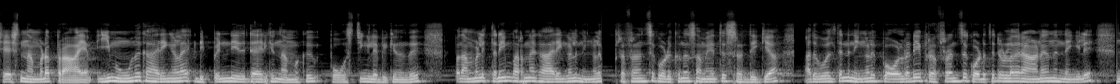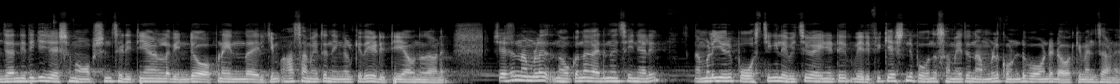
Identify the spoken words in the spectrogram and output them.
ശേഷം നമ്മുടെ പ്രായം ഈ മൂന്ന് കാര്യങ്ങളെ ഡിപ്പെൻഡ് ചെയ്തിട്ടായിരിക്കും നമുക്ക് പോസ്റ്റിംഗ് ലഭിക്കുന്നത്. അപ്പോൾ നമ്മൾ ഇത്രയും പറഞ്ഞ കാര്യങ്ങൾ നിങ്ങൾ പ്രിഫറൻസ് കൊടുക്കുന്ന സമയത്ത് ശ്രദ്ധിക്കുക. അതുപോലെ തന്നെ നിങ്ങളിപ്പോൾ ഓൾറെഡി പ്രിഫറൻസ് കൊടുത്തിട്ടുള്ളവരാണെന്നുണ്ടെങ്കിൽ അഞ്ചാം തീയതിക്ക് ശേഷം ഓപ്ഷൻസ് എഡിറ്റ് ചെയ്യാനുള്ള വിൻഡോ ഓപ്പൺ ചെയ്യുന്നതായിരിക്കും. ആ സമയത്ത് നിങ്ങൾക്കിത് എഡിറ്റ് ചെയ്യാവുന്നതാണ്. ശേഷം നമ്മൾ നോക്കുന്ന കാര്യം എന്ന് വെച്ച് കഴിഞ്ഞാൽ നമ്മൾ ഈ ഒരു പോസ്റ്റിംഗ് ലഭിച്ചു കഴിഞ്ഞിട്ട് വെരിഫിക്കേഷന് പോകുന്ന സമയത്ത് നമ്മൾ കൊണ്ടുപോകേണ്ട ഡോക്യുമെന്റ്സ് ആണ്.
